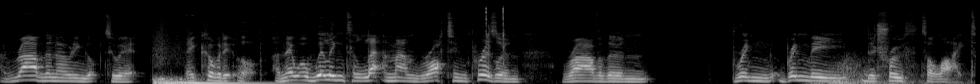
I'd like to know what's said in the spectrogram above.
and rather than owning up to it, they covered it up. And they were willing to let a man rot in prison rather than bring, bring the, the truth to light.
